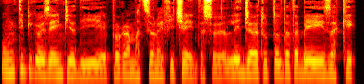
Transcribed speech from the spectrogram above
un tipico esempio di programmazione efficiente, leggere tutto il database che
